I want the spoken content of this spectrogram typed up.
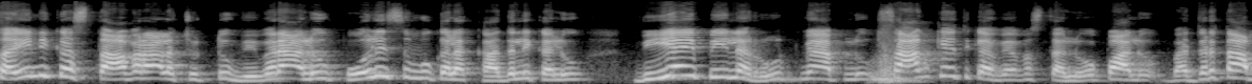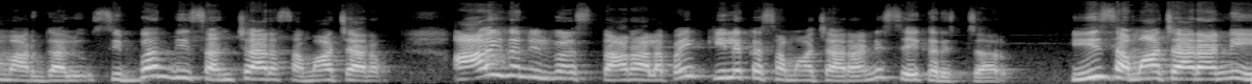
సైనిక స్థావరాల చుట్టూ వివరాలు పోలీసు ముఖల కదలికలు వీఐపీల రూట్ మ్యాప్లు సాంకేతిక వ్యవస్థ లోపాలు భద్రతా మార్గాలు సిబ్బంది సంచార సమాచారం ఆయుధ నిల్వల స్థానాలపై కీలక సమాచారాన్ని సేకరిస్తారు ఈ సమాచారాన్ని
